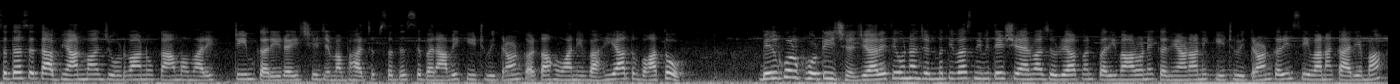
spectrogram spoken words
સદસ્યતા અભિયાનમાં જોડવાનું કામ અમારી ટીમ કરી રહી છે, જેમાં ભાજપ સદસ્ય બનાવી કીટ વિતરણ કરતા હોવાની વાહિયાત વાતો બિલકુલ ખોટી છે. જ્યારે તેઓના જન્મદિવસ નિમિત્તે શહેરમાં જરૂરિયાતમંદ પરિવારોને કરિયાણાની કીટ વિતરણ કરી સેવાના કાર્યમાં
